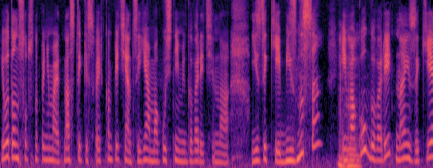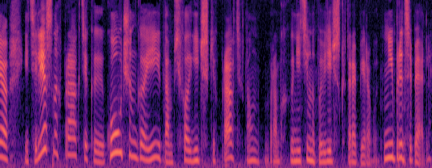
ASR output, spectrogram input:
И вот он, собственно, понимает, на стыке своих компетенций я могу с ними говорить и на языке бизнеса, бизнеса угу. и могу говорить на языке и телесных практик, и коучинга, и там психологических практик, там в рамках когнитивно-поведенческой терапии работать. Не принципиально.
